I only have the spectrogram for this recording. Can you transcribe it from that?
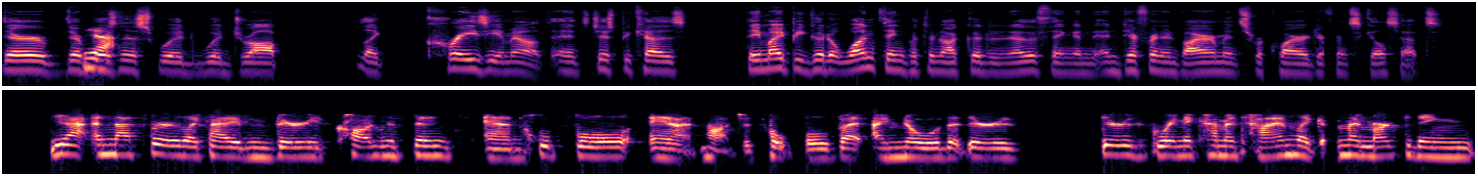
their their Yeah. business would would drop like crazy amounts. And it's just because they might be good at one thing, but they're not good at another thing. And, and different environments require different skill sets. Yeah, and that's where like I'm very cognizant and hopeful and not just hopeful, but I know that there is there is going to come a time like my marketing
